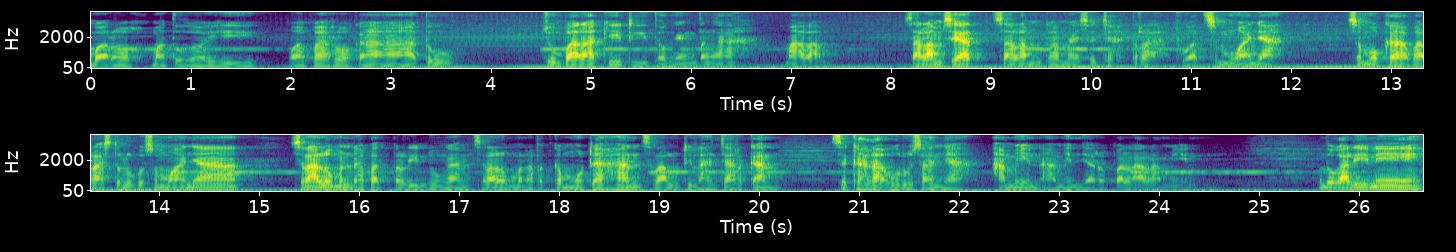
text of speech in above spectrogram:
warahmatullahi wabarakatuh. Jumpa lagi di Dongeng Tengah Malam. Salam sehat, salam damai sejahtera buat semuanya. Semoga para sedulurku semuanya selalu mendapat perlindungan, selalu mendapat kemudahan, selalu dilancarkan segala urusannya. Amin, amin ya Rabbal 'Alamin. Untuk kali ini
